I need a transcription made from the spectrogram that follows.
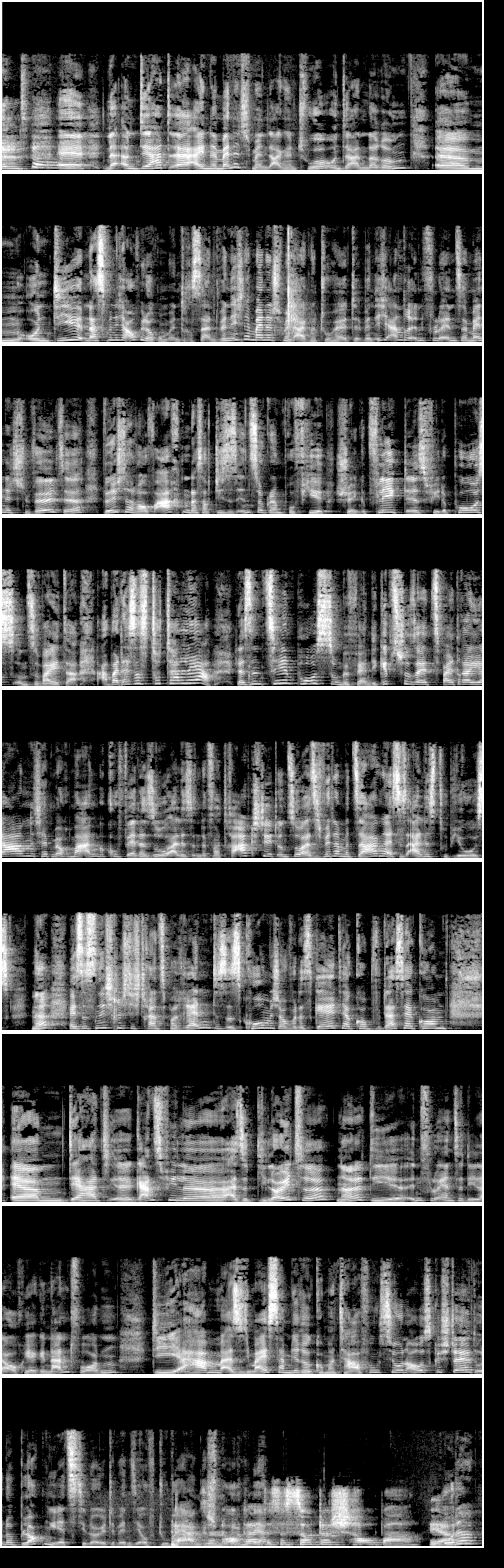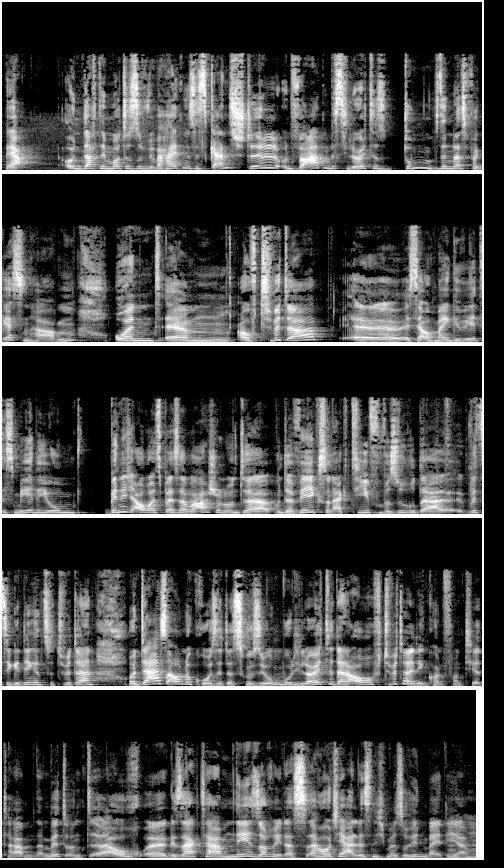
Und, äh, na, und der hat äh, eine Managementagentur unter anderem. Ähm, und die, das finde ich auch wiederum interessant. Wenn ich eine Managementagentur hätte, wenn ich andere Influencer managen wollte, würde ich darauf achten, dass auch dieses Instagram-Profil schön gepflegt ist, viele Posts und so weiter. Aber das ist total leer. Das sind zehn Posts ungefähr. Die gibt's schon seit zwei, drei Jahren. Ich habe mir auch mal angeguckt, wer da so alles in der Vertrag steht und so. Also ich will damit sagen, es ist alles dubios. Ne? Es ist nicht richtig transparent. Es ist komisch, auch wo das Geld herkommt, wo das herkommt. Ähm, der hat äh, ganz viele, also die Leute, ne, die Influencer, die da auch hier genannt wurden, die haben, also die meisten haben ihre Kommentarfunktion ausgestellt oder blocken jetzt die Leute, wenn sie auf Dubai Wahnsinn, angesprochen oder? werden. Das ist so durchschaubar. Ja. Oder? Ja. Und nach dem Motto, so, wir halten es jetzt ganz still und warten, bis die Leute so dumm sind, das vergessen haben. Und ähm, auf Twitter äh, ist ja auch mein gewähltes Medium. Bin ich auch als Besser war schon unter, unterwegs und aktiv und versuche da witzige Dinge zu twittern. Und da ist auch eine große Diskussion, wo die Leute dann auch auf Twitter den konfrontiert haben damit und äh, auch äh, gesagt haben, nee, sorry, das haut ja alles nicht mehr so hin bei dir.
